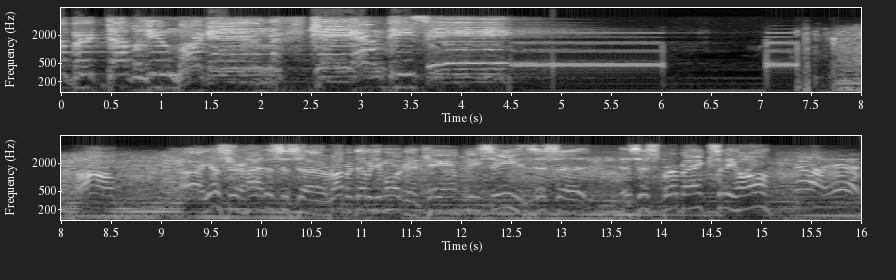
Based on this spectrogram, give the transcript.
Robert W. Morgan, KMPC. Hello? Uh, yes, sir. Hi, this is uh, Robert W. Morgan at KMPC. Is this uh, is this Burbank City Hall? Yeah, it is.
